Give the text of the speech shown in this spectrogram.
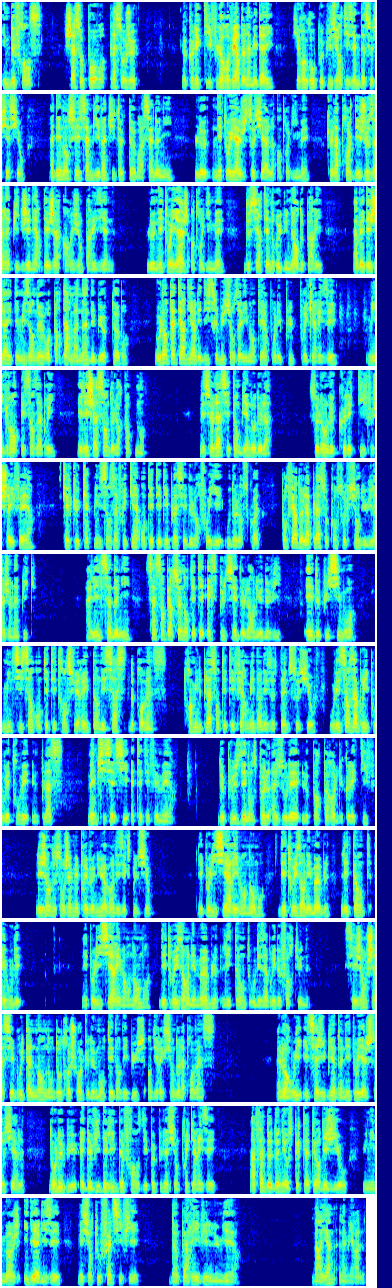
Île-de-France: Chasse aux pauvres, place au jeu. Le collectif Le Revers de la Médaille, qui regroupe plusieurs dizaines d'associations, a dénoncé samedi 28 octobre à Saint-Denis le nettoyage social que l'approche des Jeux olympiques génère déjà en région parisienne. Le nettoyage de certaines rues du nord de Paris avait déjà été mis en œuvre par Darmanin début octobre, voulant interdire les distributions alimentaires pour les plus précarisés, migrants et sans-abri, et les chassant de leur campement. Mais cela s'étend bien au-delà. Selon le collectif Schaeffer, quelques 4100 Africains ont été déplacés de leur foyer ou de leur squat pour faire de la place aux constructions du village olympique. À l'île Saint-Denis, 500 personnes ont été expulsées de leur lieu de vie et depuis six mois, 1600 ont été transférées dans des sas de province. 3000 places ont été fermées dans les hôtels sociaux où les sans-abri pouvaient trouver une place, même si celle-ci était éphémère. De plus, dénonce Paul Azoulay, le porte-parole du collectif, les gens ne sont jamais prévenus avant les expulsions. Les policiers arrivent en nombre, détruisant les meubles, les tentes et ou les les policiers arrivent en nombre, détruisant les meubles, les tentes ou les abris de fortune. Ces gens chassés brutalement n'ont d'autre choix que de monter dans des bus en direction de la province. Alors oui, il s'agit bien d'un nettoyage social dont le but est de vider l'île de France des populations précarisées afin de donner aux spectateurs des JO une image idéalisée, mais surtout falsifiée, d'un Paris ville lumière. Marianne l'amiral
